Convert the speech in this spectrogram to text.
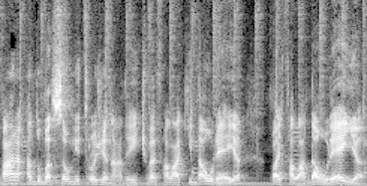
para adubação nitrogenada. A gente vai falar aqui da ureia, vai falar da ureia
